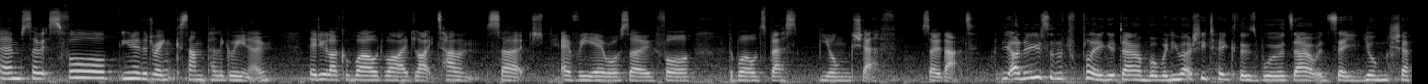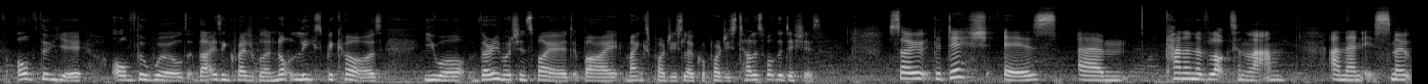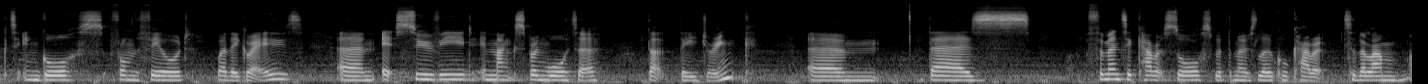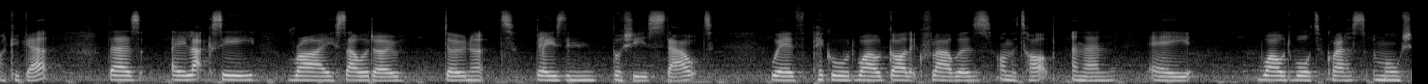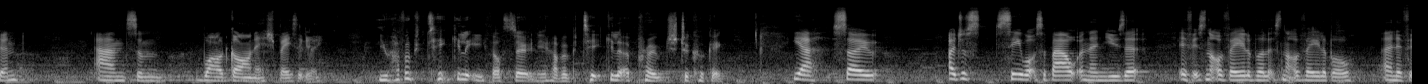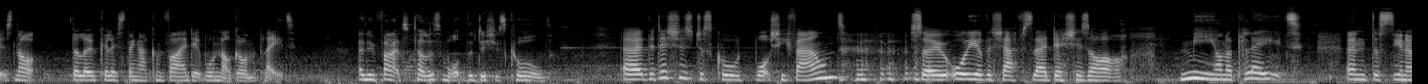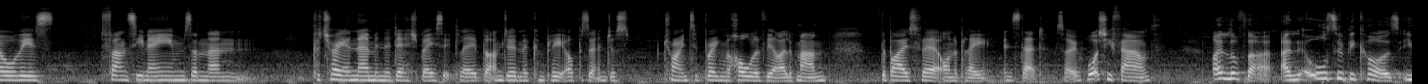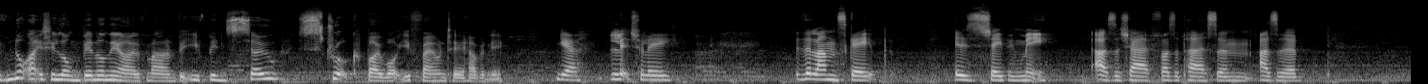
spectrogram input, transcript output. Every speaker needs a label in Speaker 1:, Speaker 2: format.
Speaker 1: Um, so it's for you know the drink San Pellegrino. They do like a worldwide like talent search every year or so for the world's best young chef. So that.
Speaker 2: Yeah, I know you're sort of playing it down, but when you actually take those words out and say young chef of the year of the world, that is incredible, and not least because you are very much inspired by Manx Produce, local produce. Tell us what the dish is.
Speaker 1: So the dish is um, cannon of Lockton lamb, and then it's smoked in gorse from the field where they graze. Um, it's sous vide in Manx spring water that they drink. Um, there's fermented carrot sauce with the most local carrot to the lamb I could get. There's a Laxey rye sourdough donut glazed in Bushy's stout with pickled wild garlic flowers on the top and then a wild watercress emulsion and some wild garnish basically.
Speaker 2: You have a particular ethos, don't you? You have a particular approach to cooking.
Speaker 1: Yeah, so I just see what's about and then use it. If it's not available, it's not available. And if it's not the localist thing I can find, it will not go on the plate.
Speaker 2: And in fact, tell us what the dish is called.
Speaker 1: Uh, the dish is just called What She Found. so all the other chefs, their dishes are me on a plate, and just you know all these fancy names, and then portraying them in the dish basically. But I'm doing the complete opposite and just trying to bring the whole of the Isle of Man, the biosphere, on a plate instead. So What She Found.
Speaker 2: I love that. And also because you've not actually long been on the Isle of Man, but you've been so struck by what you found here, haven't you?
Speaker 1: Yeah, literally the landscape is shaping me as a chef, as a person, as a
